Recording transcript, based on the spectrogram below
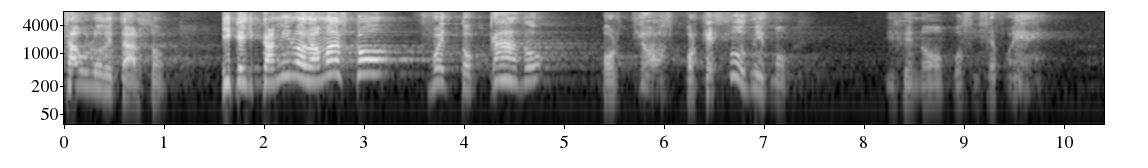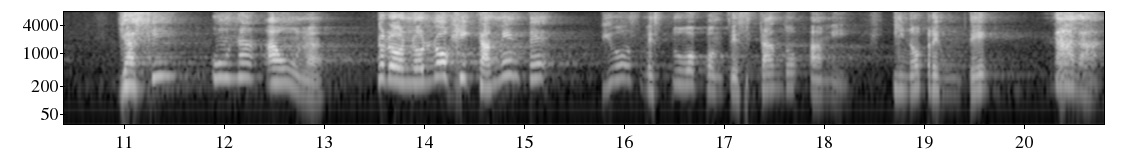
Saulo de Tarso y que el camino a Damasco fue tocado por Dios, por Jesús mismo. Dije, no, pues sí se puede. Y así, una a una, cronológicamente, Dios me estuvo contestando a mí y no pregunté nada.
